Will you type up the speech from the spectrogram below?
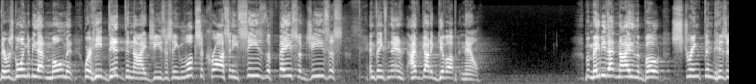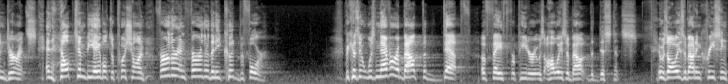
There was going to be that moment where he did deny Jesus and he looks across and he sees the face of Jesus and thinks, man, I've got to give up now. But maybe that night in the boat strengthened his endurance and helped him be able to push on further and further than he could before. Because it was never about the depth of faith for Peter, it was always about the distance. It was always about increasing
